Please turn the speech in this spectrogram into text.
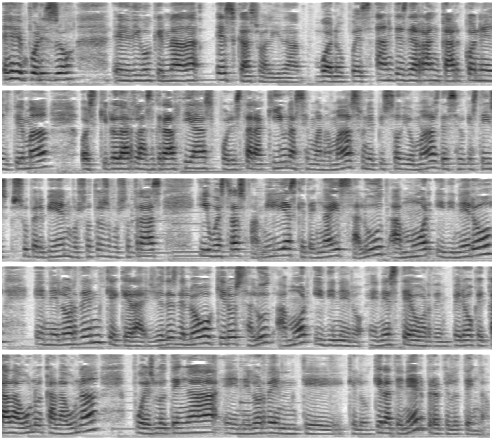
eh, por eso eh, digo que nada es casualidad. Bueno, pues antes de arrancar con el tema, os quiero dar las gracias por estar aquí una semana más, un episodio más. Deseo que estéis súper bien vosotros, vosotras y vuestras familias, que tengáis salud, amor y dinero en el orden que queráis. Yo desde luego quiero salud, amor y dinero en este orden, pero que cada uno y cada una pues lo tenga en el orden que, que lo quiera tener, pero que lo tenga.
